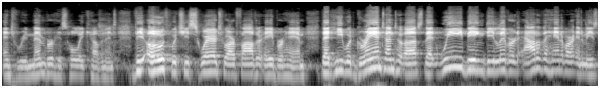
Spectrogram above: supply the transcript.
and to remember his holy covenant, the oath which he sware to our father Abraham, that he would grant unto us that we, being delivered out of the hand of our enemies,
